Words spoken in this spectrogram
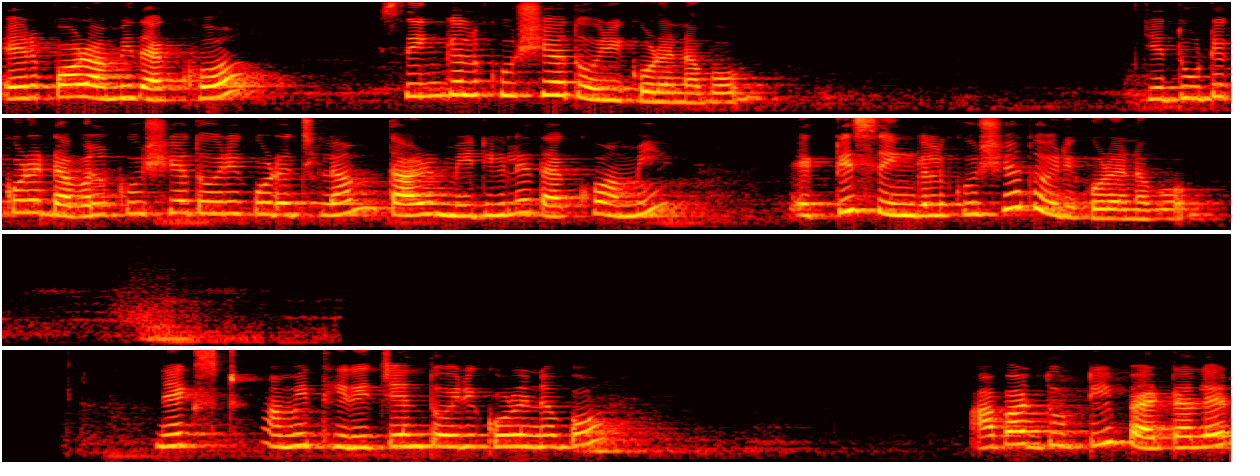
এরপর আমি দেখো সিঙ্গেল কুশিয়া তৈরি করে নেব। যে দুটি করে ডাবল কুশিয়া তৈরি করেছিলাম, তার মিডিলে দেখো আমি একটি সিঙ্গেল কুশিয়া তৈরি করে নেব। নেক্সট আমি থ্রি চেন তৈরি করে নেব। আবার দুটি প্যাটালের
